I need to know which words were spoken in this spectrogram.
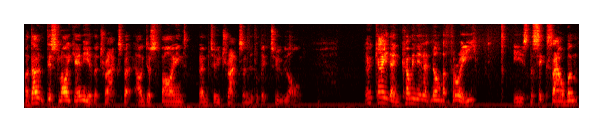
I don't dislike any of the tracks, but I just find them two tracks a little bit too long. Okay then, coming in at number three is the sixth album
